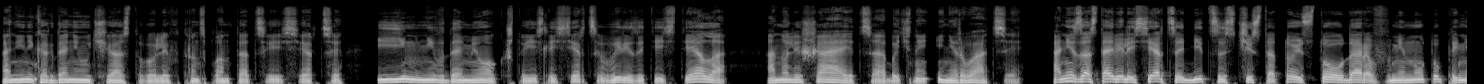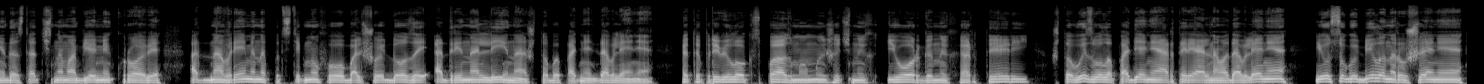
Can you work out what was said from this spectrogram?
Они никогда не участвовали в трансплантации сердца, и им невдомёк, что если сердце вырезать из тела, оно лишается обычной иннервации. Они заставили сердце биться с частотой 100 ударов в минуту при недостаточном объеме крови, одновременно подстегнув его большой дозой адреналина, чтобы поднять давление. Это привело к спазму мышечных и органных артерий, что вызвало падение артериального давления и усугубило нарушение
